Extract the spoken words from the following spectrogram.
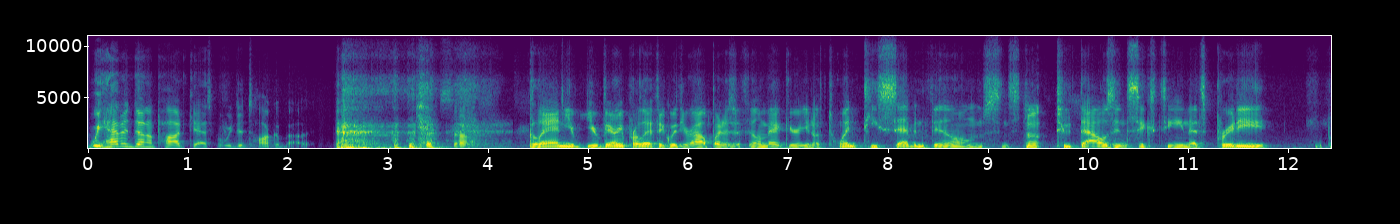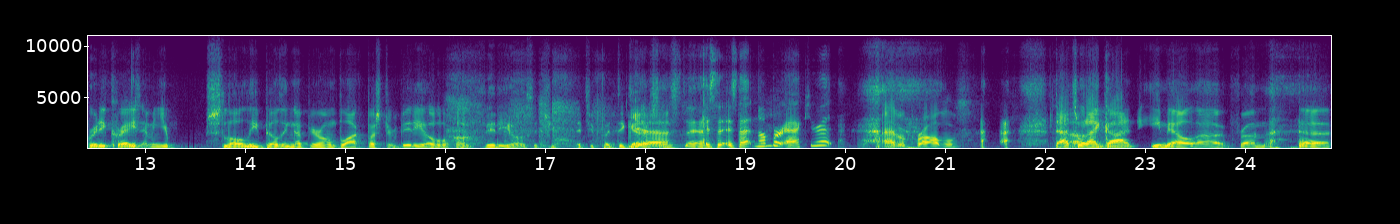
We haven't done a podcast, but we did talk about it. So Glenn, you're, you're very prolific with your output as a filmmaker. You know, 27 films since Hmm. 2016. That's pretty, pretty crazy. I mean, you're slowly building up your own blockbuster video of videos that you that you put together Yeah. since then. Is, that, is that number accurate? I have a problem. That's what I um, got in the email uh, from uh,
